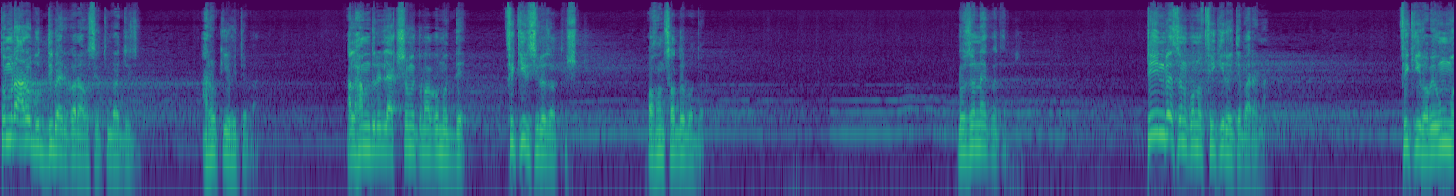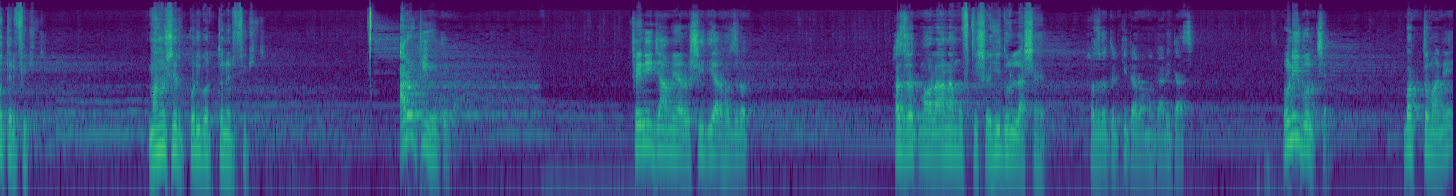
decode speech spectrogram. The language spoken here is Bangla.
তোমরা আরও বুদ্ধি বাইর করা উচিত, তোমরা দুজন। আরও কি হইতে পারে? আলহামদুলিল্লাহ, একসময় তোমাকে মধ্যে ফিকির ছিল যথেষ্ট। তখন সদবদর বুঝো না কথা তিন বেসন কোনো ফিকির হইতে পারে না। ফিকির হবে উম্মতের ফিকির। মানুষের পরিবর্তনের ফিকির। আরও কি হইতে পারে? ফেনী জামিয়া রশিদিয়ার হজরত হজরত মৌলানা মুফতি শহীদুল্লাহ সাহেব হজরতের কিতাব আমার গাড়িতে আছে। উনি বলছেন, বর্তমানে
